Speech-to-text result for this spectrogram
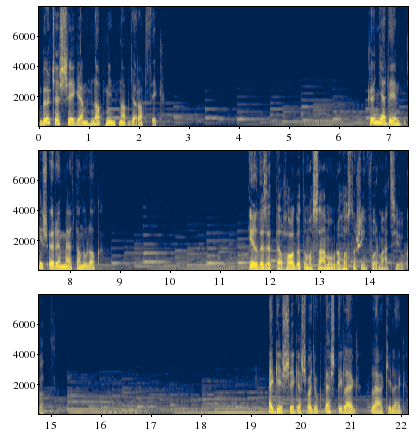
Bölcsességem nap mint nap gyarapszik. Könnyedén és örömmel tanulok. Élvezettel hallgatom a számomra hasznos információkat. Egészséges vagyok testileg, lelkileg.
